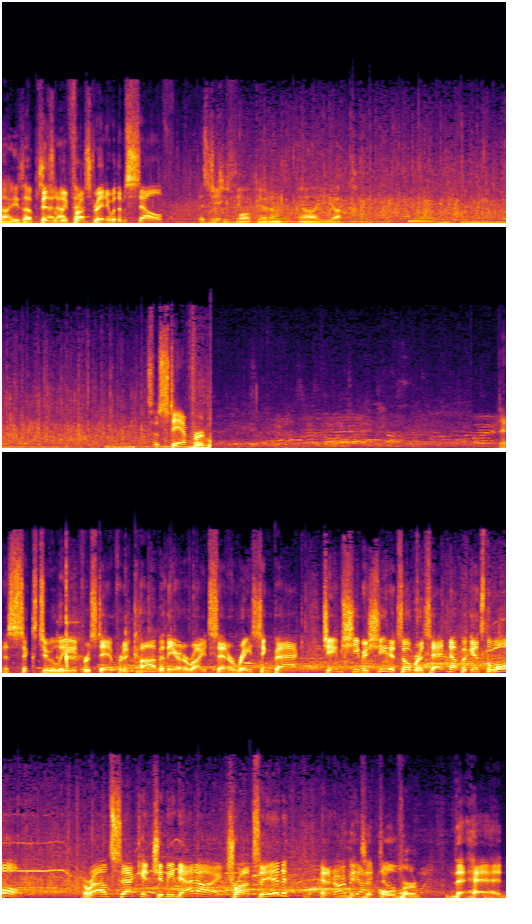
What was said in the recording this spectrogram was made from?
No, he's upset. visibly frustrated with himself. Let's just ball get him. Oh, yuck. So Stanford and a 6-2 lead for Stanford and Cobb in the air to right center. Racing back, James Shimashita. It's over his head and up against the wall. Around second, Jimmy Nadai trots in, and an He RBI hits it double. over the head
